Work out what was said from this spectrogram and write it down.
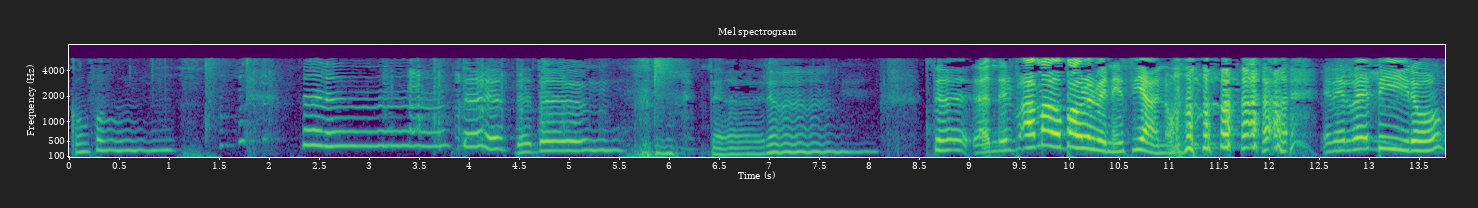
confort. El amado Pablo el Veneciano, en el retiro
